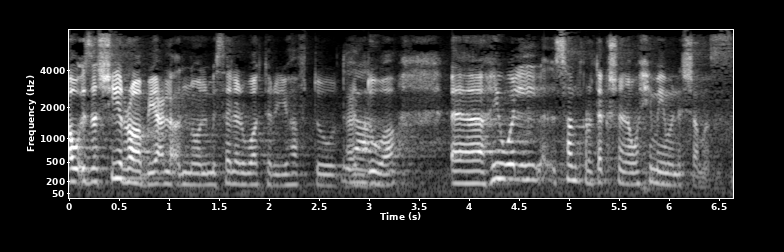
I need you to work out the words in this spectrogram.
أو إذا شيء رابع لأنه ال micellar water you have to تعدوها. آه هو ال sun protection أو حماية من الشمس.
